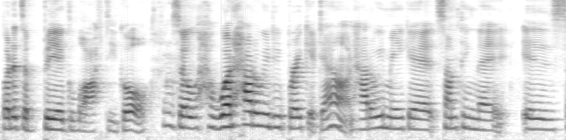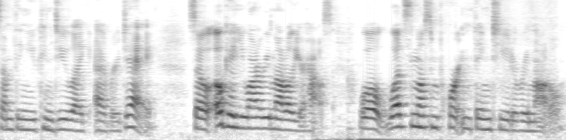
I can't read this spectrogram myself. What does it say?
but it's a big lofty goal. So what how do we do break it down? How do we make it something that is something you can do like every day? So okay, you want to remodel your house. Well, what's the most important thing to you to remodel?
